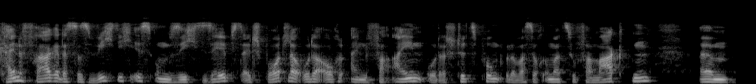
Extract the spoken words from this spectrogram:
keine Frage, dass das wichtig ist, um sich selbst als Sportler oder auch einen Verein oder Stützpunkt oder was auch immer zu vermarkten. Ähm,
